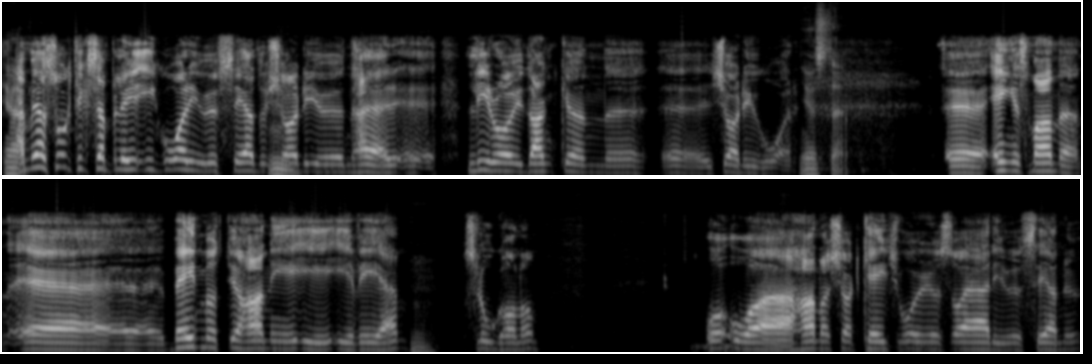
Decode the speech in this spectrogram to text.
Ja. Ja. men jag såg till exempel i- igår i UFC, då Mm. körde ju den här eh, Leroy Duncan eh, eh, körde igår. Just det. eh, engelsmannen. Eh, Bane mötte ju han i, i, i VM, Mm. slog honom. Och, och eh, han har kört Cage Warriors och är i UFC nu.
